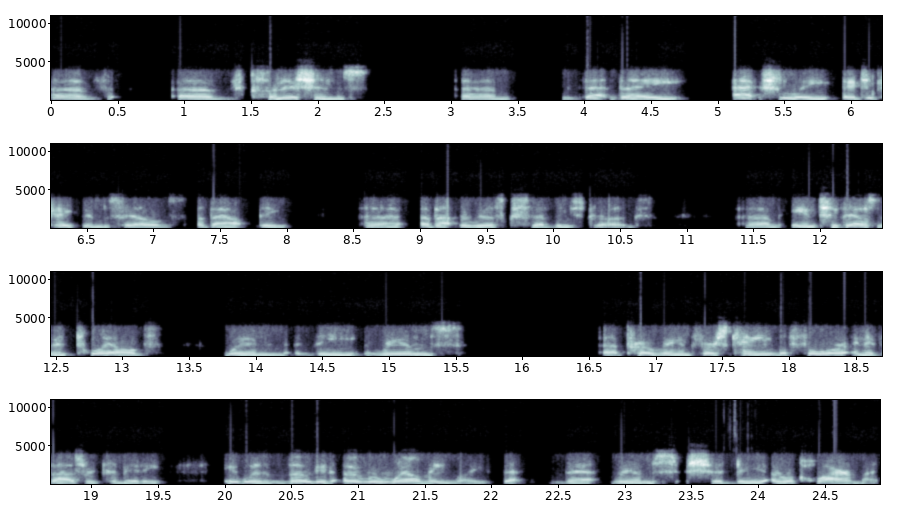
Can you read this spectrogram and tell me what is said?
of of clinicians um, that they actually educate themselves about the uh, about the risks of these drugs. Um, in 2012, when the REMS uh, program first came before an advisory committee, it was voted overwhelmingly that that REMS should be a requirement.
